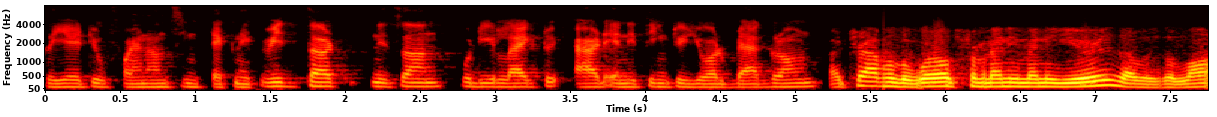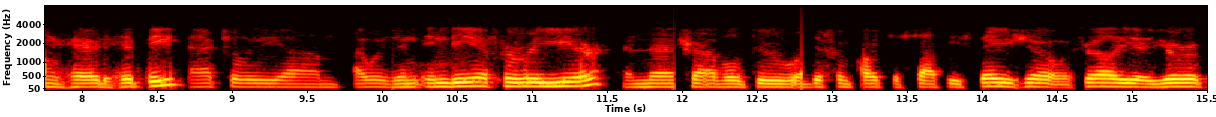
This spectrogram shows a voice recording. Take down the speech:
creative financing techniques. With that, Nizan, would you like to add anything to your background? I traveled the world for many, many years. I was a long haired hippie. Actually, um, I was in India for a year and then traveled to uh, different parts of Southeast Asia, Australia, Europe,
